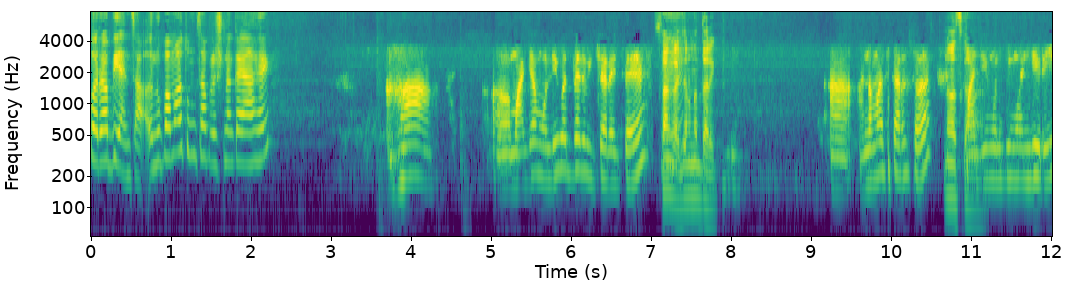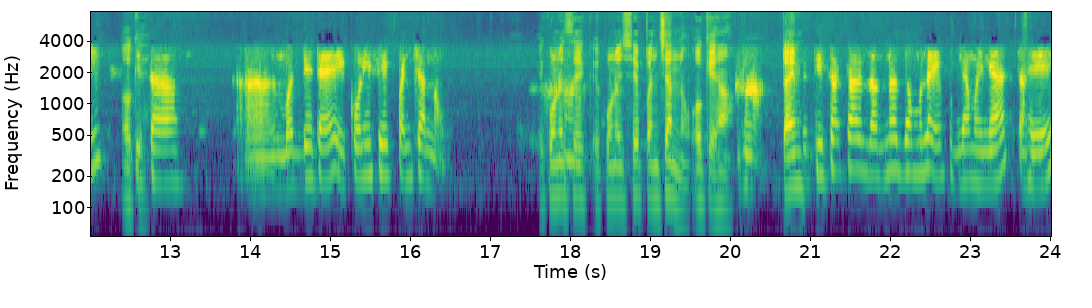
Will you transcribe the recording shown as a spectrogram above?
परब यांचा. अनुपमा तुमचा प्रश्न काय आहे? हा माझ्या मुलीबद्दल विचारायचंय. सांगा जन्मतारीख. हा, नमस्कार सर. नमस्कार. माझी मुलगी मंजिरी. तिचा बर्थ डेट आहे एकोणीस एक पंच्याण्णव. एकोणीसशे एकोणीसशे पंच्याण्णव. ओके हां. हा. टाइम तिचं आता लग्न जमलंय पुढल्या महिन्यात आहे.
